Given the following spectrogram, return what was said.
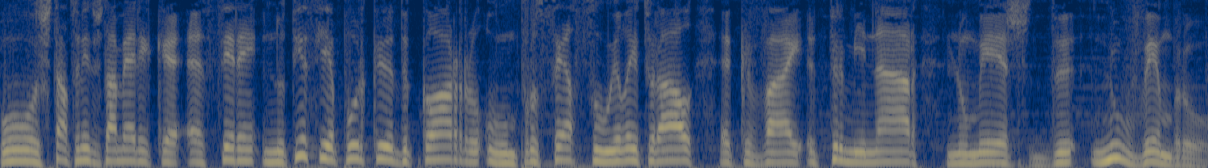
Os Estados Unidos da América a serem notícia porque decorre um processo eleitoral que vai terminar no mês de novembro.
